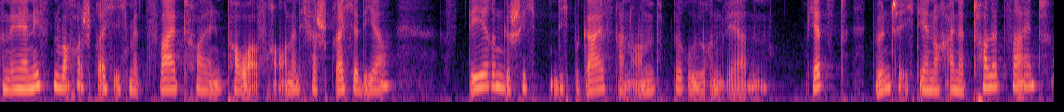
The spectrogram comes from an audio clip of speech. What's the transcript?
Und in der nächsten Woche spreche ich mit zwei tollen Powerfrauen und ich verspreche dir, dass deren Geschichten dich begeistern und berühren werden. Jetzt wünsche ich dir noch eine tolle Zeit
